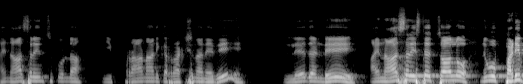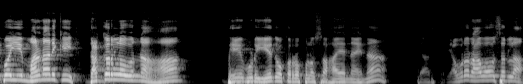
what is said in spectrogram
ఆయన ఆశ్రయించకుండా నీ ప్రాణానికి రక్షణ అనేది లేదండి. ఆయన ఆశ్రయిస్తే చాలు నువ్వు పడిపోయి మరణానికి దగ్గరలో ఉన్నా దేవుడు ఏదో ఒక రూపంలో సహాయాన్ని ఆయన చేస్తాడు. ఎవరో రావసరలా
